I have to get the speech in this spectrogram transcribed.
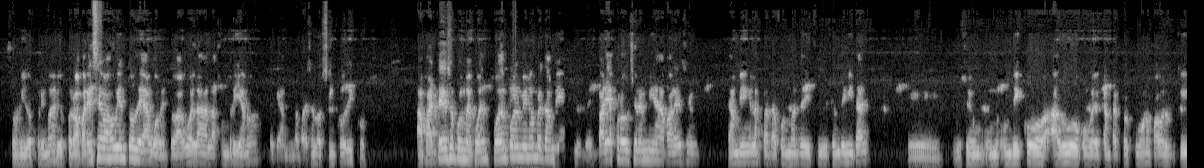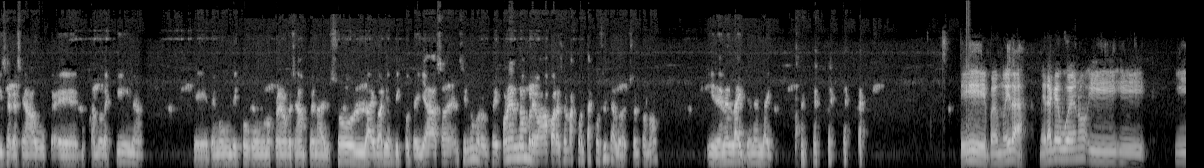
Sonidos Primarios. Pero aparece Bajo Viento de Agua. Viento de Agua es la, la sombrilla, ¿no? De que aparecen los cinco discos Aparte de eso, pues me pueden, pueden poner mi nombre también. Varias producciones mías aparecen también en las plataformas de distribución digital. Eh, yo soy un, disco a dúo con el cantautor cubano Pablo Urquiza que se llama eh, Buscando la Esquina. Eh, tengo un disco con unos frenos que se llaman Plena del Sol. Hay varios discos de jazz, ¿saben? sin número. Si ponen el nombre, van a aparecer unas cuantas cositas, lo suelto no. Y denle like, denle like. sí, pues mira, mira qué bueno. y y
